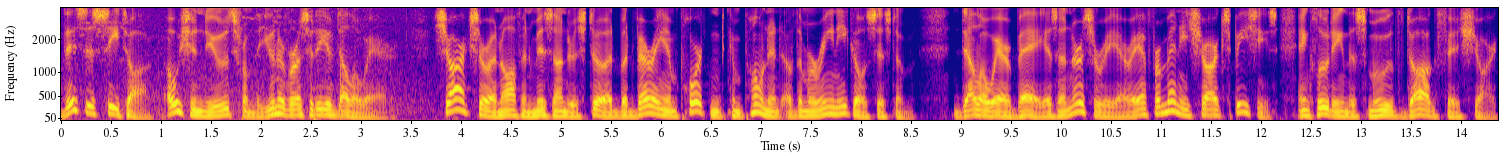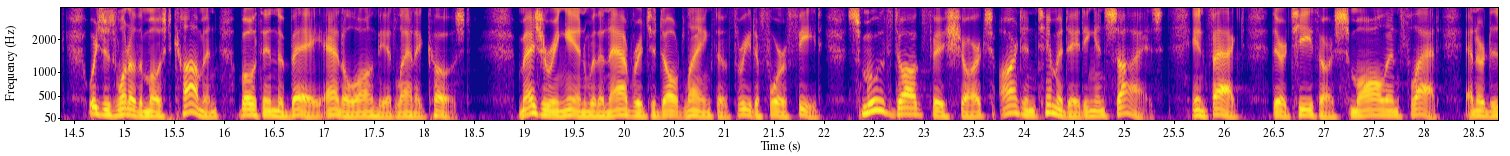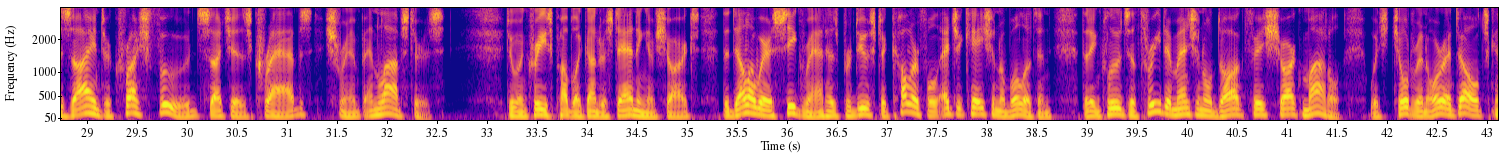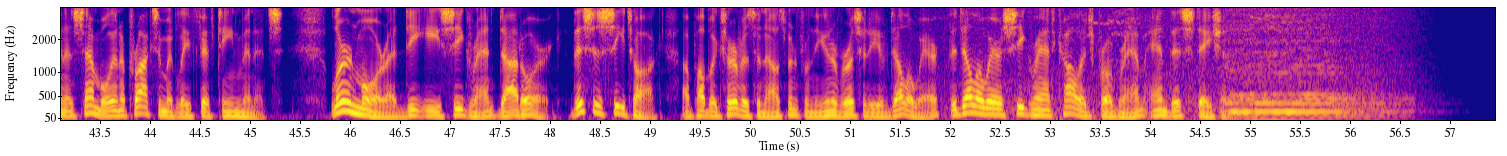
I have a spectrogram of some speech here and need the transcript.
This is Sea Talk, ocean news from the University of Delaware. Sharks are an often misunderstood but very important component of the marine ecosystem. Delaware Bay is a nursery area for many shark species, including the smooth dogfish shark, which is one of the most common both in the bay and along the Atlantic coast. Measuring in with an average adult length of 3 to 4 feet, smooth dogfish sharks aren't intimidating in size. In fact, their teeth are small and flat and are designed to crush food such as crabs, shrimp, and lobsters. To increase public understanding of sharks, the Delaware Sea Grant has produced a colorful educational bulletin that includes a three dimensional dogfish shark model, which children or adults can assemble in approximately 15 minutes. Learn more at deseagrant.org. This is Sea Talk, a public service announcement from the University of Delaware, the Delaware Sea Grant College Program, and this station.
